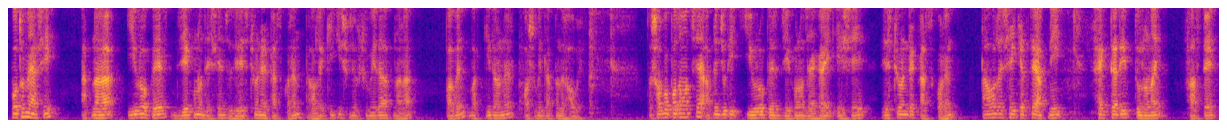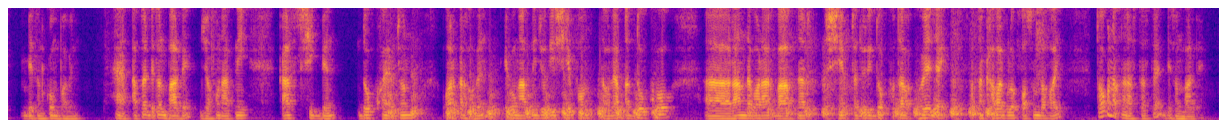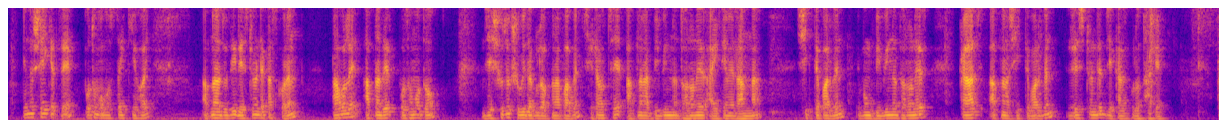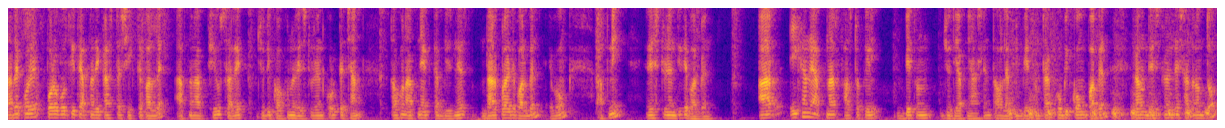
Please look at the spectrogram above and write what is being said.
প্রথমে আসি আপনারা ইউরোপের যে কোনো দেশে যদি রেস্টুরেন্টের কাজ করেন তাহলে কি কি সুযোগ সুবিধা আপনারা পাবেন বা কী ধরনের অসুবিধা আপনাদের হবে? তো সর্বপ্রথম হচ্ছে আপনি যদি ইউরোপের যে কোনো জায়গায় এসে রেস্টুরেন্টে কাজ করেন তাহলে সেই ক্ষেত্রে আপনি ফ্যাক্টরির তুলনায় ফার্স্টে বেতন কম পাবেন। হ্যাঁ আপনার বেতন বাড়বে যখন আপনি কাজ শিখবেন দক্ষ একজন ওয়ার্কার হবেন এবং আপনি যদি শেফ হন তাহলে আপনার দক্ষ আহ, রান্না বাড়া বা আপনার শেফটা যদি দক্ষতা হয়ে যায় আপনার খাবারগুলো পছন্দ হয় তখন আপনার আস্তে আস্তে বেতন বাড়বে। কিন্তু সেই ক্ষেত্রে প্রথম অবস্থায় কি হয়? আপনারা যদি রেস্টুরেন্টে কাজ করেন, তাহলে আপনাদের প্রথমত যে সুযোগ সুবিধাগুলো আপনারা পাবেন, সেটা হচ্ছে আপনারা বিভিন্ন ধরনের আইটেমের রান্না শিখতে পারবেন এবং বিভিন্ন ধরনের কাজ আপনারা শিখতে পারবেন রেস্টুরেন্টের যে কাজগুলো থাকে। তাতে করে পরবর্তীতে আপনার এই কাজটা শিখতে পারলে আপনারা ফিউচারে যদি কখনো রেস্টুরেন্ট করতে চান, তখন আপনি একটা বিজনেস দাঁড় করাতে পারবেন এবং আপনি রেস্টুরেন্ট দিতে পারবেন। আর এইখানে আপনার ফার্স্ট অফ বেতন যদি আপনি আসেন, তাহলে আপনি বেতনটা খুবই কম পাবেন। কারণ রেস্টুরেন্টে সাধারণত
